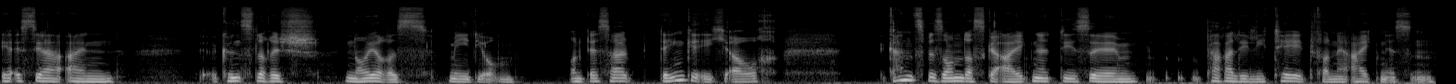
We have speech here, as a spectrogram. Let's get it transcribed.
er ist ja ein künstlerisch neueres Medium. Und deshalb denke ich auch ganz besonders geeignet, diese Parallelität von Ereignissen,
